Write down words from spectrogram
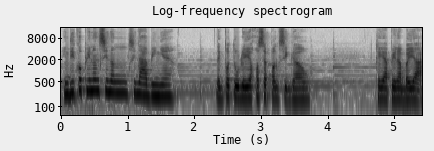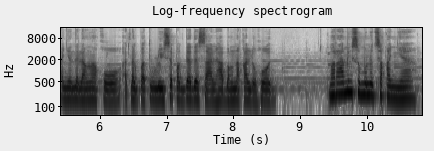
Hindi ko pinansin ang sinabi niya. Nagpatuloy ako sa pagsigaw. Kaya pinabayaan niya na lang ako at nagpatuloy sa pagdadasal habang nakaluhod. Maraming sumunod sa kanya.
